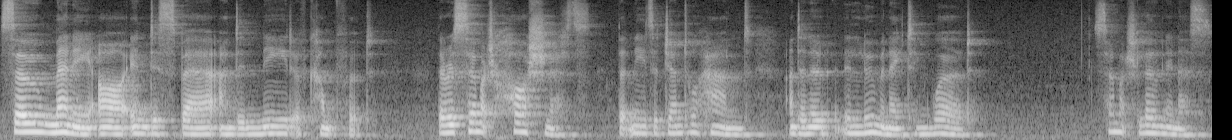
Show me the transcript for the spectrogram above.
So many are in despair and in need of comfort. There is so much harshness that needs a gentle hand and an illuminating word. So much loneliness,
